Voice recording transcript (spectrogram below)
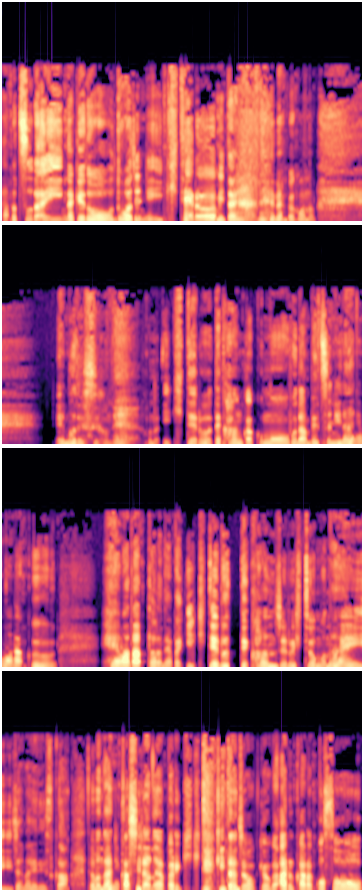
なんか辛いんだけど同時に生きてるみたいなね なんかこの M ですよね。この生きてるって感覚も普段別に何もなく平和だったらねやっぱり生きてるって感じる必要もないじゃないですかでも何かしらのやっぱり危機的な状況があるからこそ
